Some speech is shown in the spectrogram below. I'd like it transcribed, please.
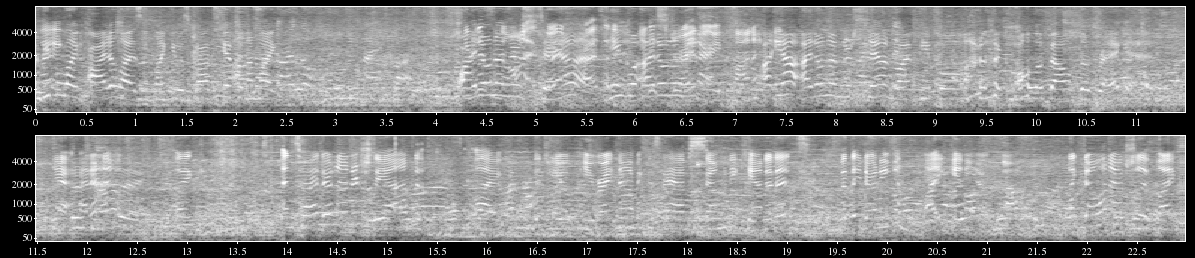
And people like idolize him like he was God's gift, and I'm like, I don't not a great understand. He I don't understand. economy. yeah, I don't understand why people are like all about the Reagan. Yeah, There's I don't nothing. know. Like, and so I don't understand like the GOP right now because they have so many candidates, but they don't even like any of them. Like, no one actually likes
